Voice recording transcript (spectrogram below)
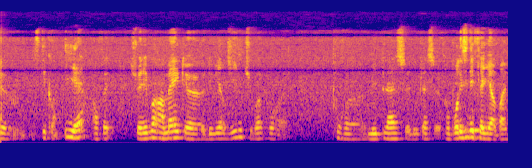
Euh, C'était quand? Hier en fait. Je suis allé voir un mec euh, de Virgin, tu vois, pour, euh, pour euh, mes places, les places, enfin pour laisser des flyers, bref.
